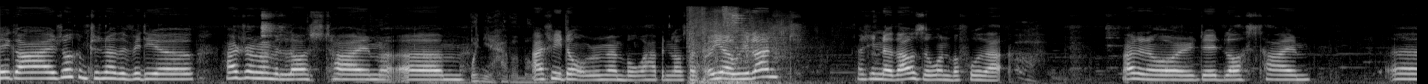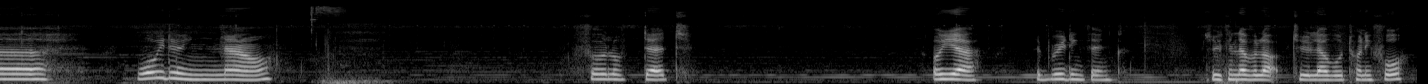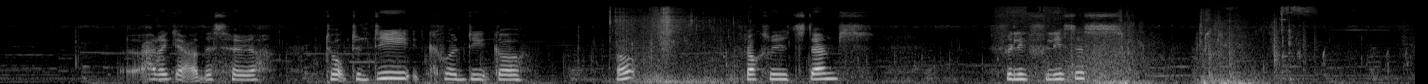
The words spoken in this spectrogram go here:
Hey guys, welcome to another video. How do I just remember last time, um, When you have a moment. I actually don't remember what happened last time. Oh yeah, we learned, actually no, that was the one before that. I don't know what we did last time. Uh, what are we doing now? Foal of dead. Oh yeah, the breeding thing. So we can level up to level 24. How do I get out of this area? Talk to Deek. Where'd Deek go? Oh. Fluxweed stems. Felix Felicis.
